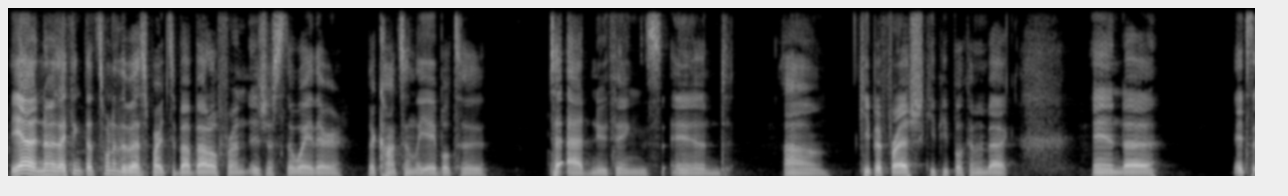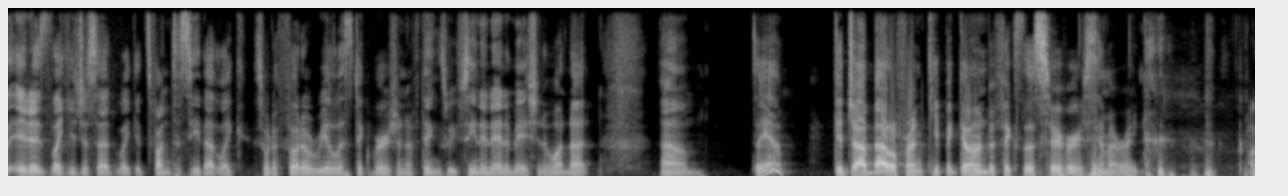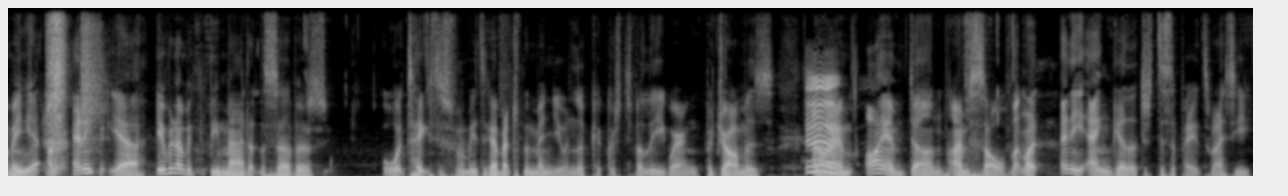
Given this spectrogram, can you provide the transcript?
Yeah, no, I think that's one of the best parts about Battlefront is just the way they're they're constantly able to to add new things and um, keep it fresh, keep people coming back, and uh, it's it is like you just said, like it's fun to see that like sort of photorealistic version of things we've seen in animation and whatnot. Um, so yeah, good job, Battlefront. Keep it going, but fix those servers. Am I right? I mean, yeah, um, anything. Yeah, even though we could be mad at the servers, all it takes is for me to go back to the menu and look at Christopher Lee wearing pajamas, and I am I am done. I'm solved. Like, like any anger that just dissipates when I see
